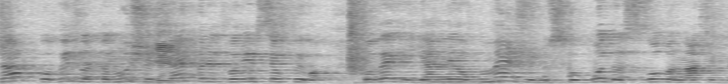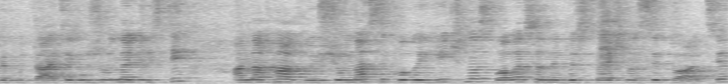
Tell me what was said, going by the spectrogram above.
жарко видно, тому що чай перетворився в пиво. Колеги, я не обмежую свободу слова наших депутатів і журналістів, а нагадую, що у нас екологічно склалася небезпечна ситуація,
